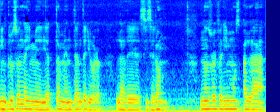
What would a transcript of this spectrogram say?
incluso en la inmediatamente anterior, la de Cicerón. Nos referimos a la,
